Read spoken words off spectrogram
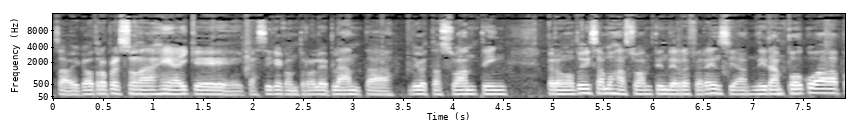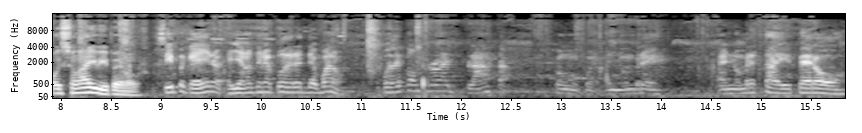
Sabe que otro personaje hay que, que así que controle plantas. Digo, está Swamp Thing, pero no utilizamos a Swamp Thing de referencia, ni tampoco a Poison Ivy, pero Sí, porque ella, no- ella no tiene poderes de. Bueno, puede controlar plantas, como pues el nombre, el nombre está ahí, pero.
